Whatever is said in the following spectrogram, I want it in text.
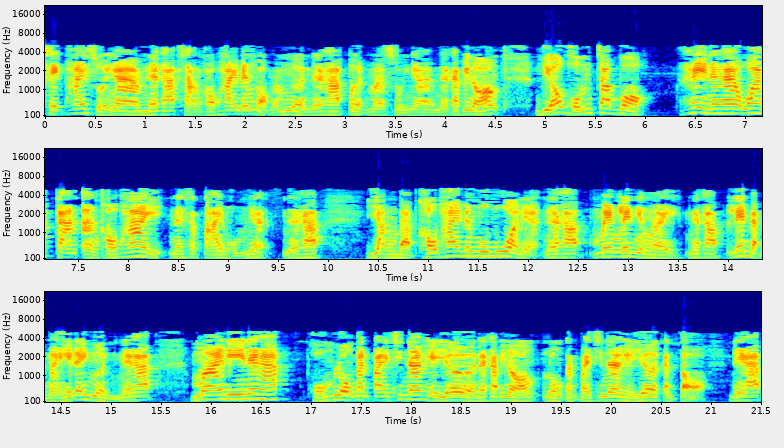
เช็คไพ่สวยงามนะครับสามเขาไพ่แม่งบอกน้ำเงินนะครับ เปิดมาสวยงามนะครับ พี่น้อง เดี๋ยวผมจะบอกให้นะฮะว่าการอ่านเขาไพ่ในสไตล์ผมเนี่ยนะครับอย่างแบบเขาไพ่แม่งมั่วๆเนี่ยนะครับแม่งเล่นยังไงนะครับ เล่นแบบไหนให้ได้เงินนะครับ ไม้นี้นะครับ ผมลงกันไปที่หน้าเพเยอร์นะครับ พี่น้องลงกันไปที่หน้าเพเยอร์กันต่อนะครับ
